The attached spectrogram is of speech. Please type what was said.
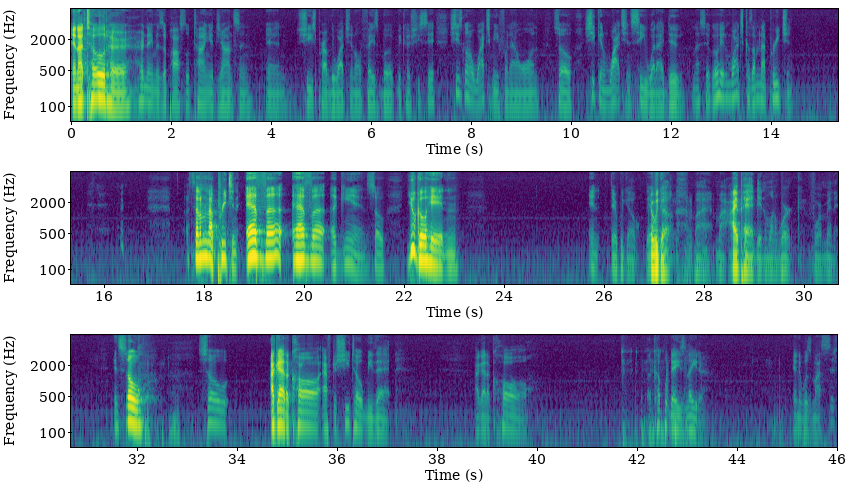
And I told her, her name is Apostle Tanya Johnson, and she's probably watching on Facebook because she said she's going to watch me from now on so she can watch and see what I do. And I said, go ahead and watch because I'm not preaching. I said, I'm not preaching ever, ever again. So you go ahead and, and there we go. There we go. My, my iPad didn't want to work for a minute. And so, so I got a call after she told me that. I got a call a couple days later, and it was my sister.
